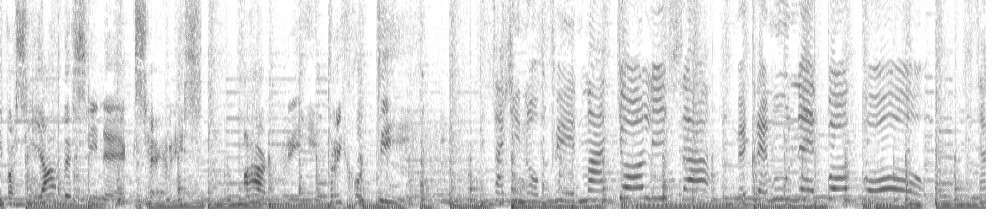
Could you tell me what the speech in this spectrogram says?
Οι βασιλιάδες είναι, ξέρεις, άγριοι, τριχωτοί. Θα γίνω φίρμα κι όλοι θα με κρέμουνε ποπό Θα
